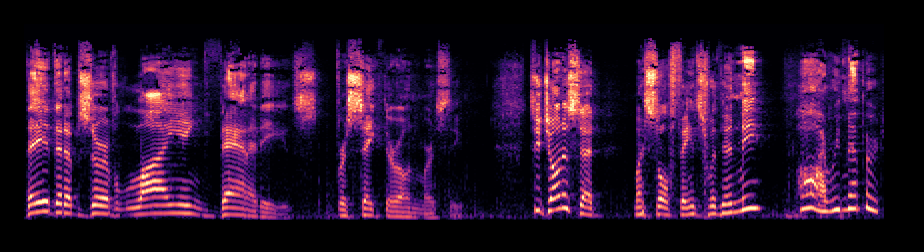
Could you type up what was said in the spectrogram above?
They that observe lying vanities forsake their own mercy. See, Jonah said, My soul faints within me. Oh, I remembered.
